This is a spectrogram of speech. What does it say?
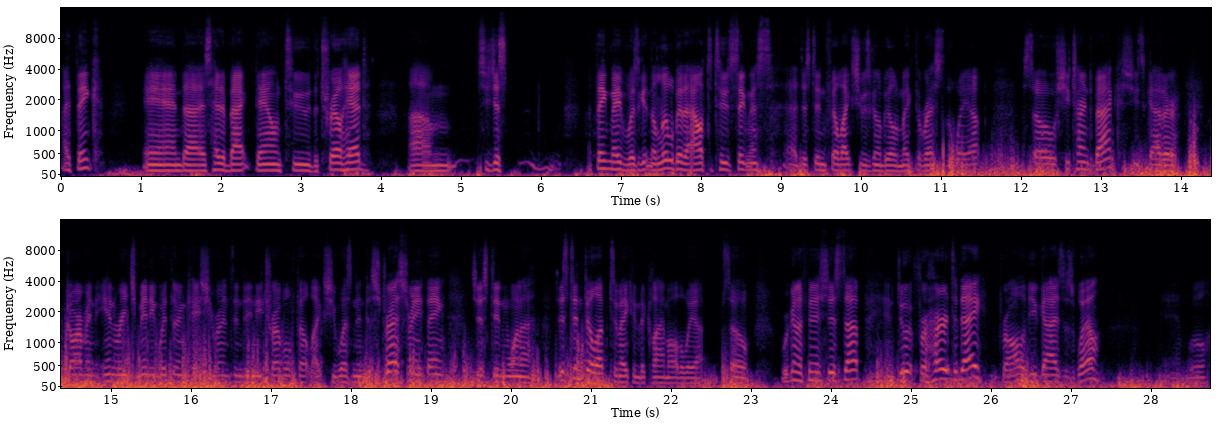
I think, and uh, is headed back down to the trailhead. Um, she just, I think maybe was getting a little bit of altitude sickness. I just didn't feel like she was going to be able to make the rest of the way up. So she turned back. She's got her Garmin InReach Mini with her in case she runs into any trouble. Felt like she wasn't in distress or anything. Just didn't want to, just didn't feel up to making the climb all the way up. So we're going to finish this up and do it for her today, for all of you guys as well. And we'll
